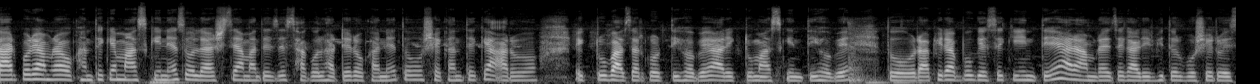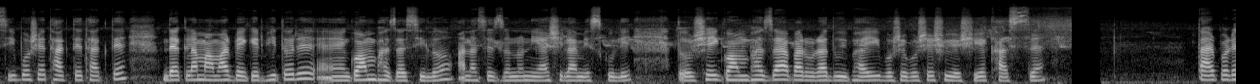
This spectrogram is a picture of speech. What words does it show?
তারপরে আমরা ওখান থেকে মাছ কিনে চলে আসছি আমাদের যে ছাগলহাটের ওখানে। তো সেখান থেকে আরও একটু বাজার করতে হবে আর একটু মাছ কিনতে হবে। তো রাফির আব্বু গেছে কিনতে আর আমরা যে গাড়ির ভিতর বসে রয়েছি। বসে থাকতে থাকতে দেখলাম আমার ব্যাগের ভিতরে গম ভাজা ছিল। আনাসের জন্য নিয়ে আসিলাম স্কুলে। তো সেই গম ভাজা আবার ওরা দুই ভাই বসে বসে শুয়ে শুয়ে খাচ্ছে। তারপরে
